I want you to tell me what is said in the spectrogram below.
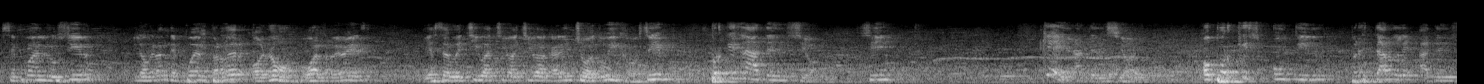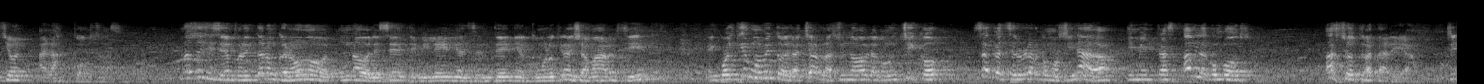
se pueden lucir y los grandes pueden perder o no, o al revés, y hacerle chiva, chiva, chiva, calencho a tu hijo, ¿sí? Porque es la atención, ¿sí? ¿Qué es la atención? ¿O por qué es útil prestarle atención a las cosas? No sé si se enfrentaron con uno, un adolescente, millennial, centennial, como lo quieran llamar, ¿sí? En cualquier momento de la charla, si uno habla con un chico, saca el celular como si nada y mientras habla con vos, hace otra tarea, ¿sí?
